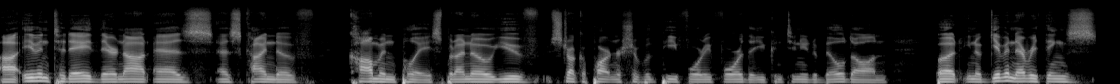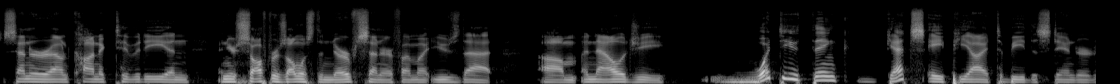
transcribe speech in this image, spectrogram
Uh, even today, they're not as as kind of commonplace. But I know you've struck a partnership with P44 that you continue to build on. But you know, given everything's centered around connectivity and and your software is almost the nerve center, if I might use that um, analogy. What do you think gets API to be the standard?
